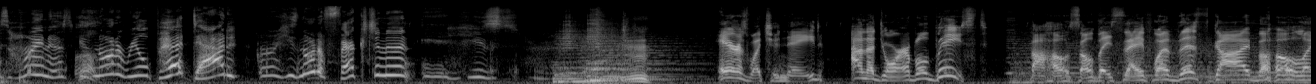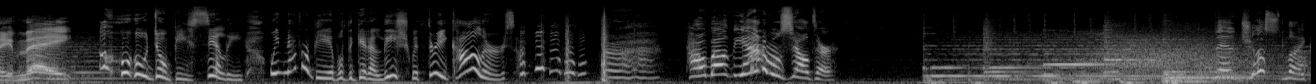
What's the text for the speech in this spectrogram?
His Highness is not a real pet, Dad. Uh, he's not affectionate. He- He's. Here's what you need an adorable beast. The house will be safe with this guy, believe me. Oh, don't be silly. We'd never be able to get a leash with three collars. Uh, how about the animal shelter? They're just like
